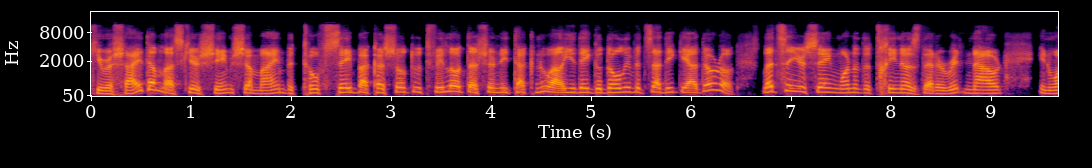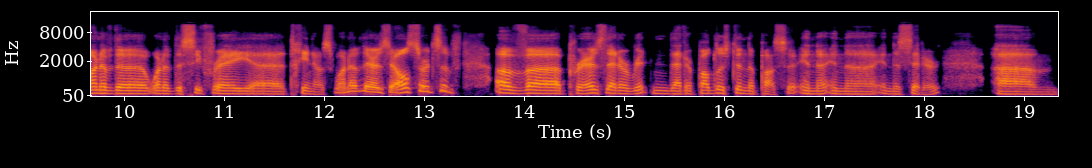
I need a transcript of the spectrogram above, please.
כי laskir אדם להזכיר שם שמיים בתופסי בקשות ותפילות אשר ניתקנו על ידי גדולי Let's say you're saying one of the trinas that are written out in one of the one of the sifrei uh, trinos. One of there's all sorts of of uh, prayers that are written that are published in the pas in the in the in the siddur. Um,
